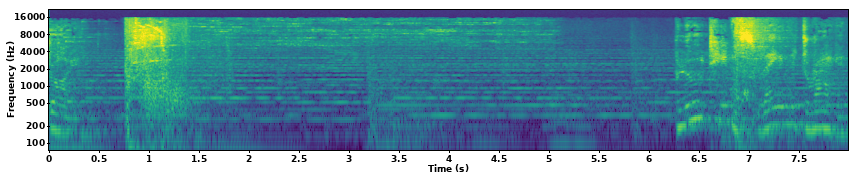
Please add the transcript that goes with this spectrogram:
destroyed. Blue Team slain the dragon.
